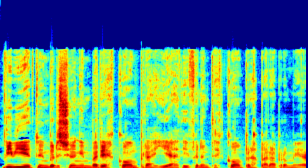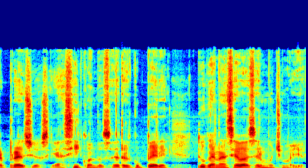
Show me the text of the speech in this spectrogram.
Divide tu inversión en varias compras y haz diferentes compras para promediar precios y así cuando se recupere tu ganancia va a ser mucho mayor.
